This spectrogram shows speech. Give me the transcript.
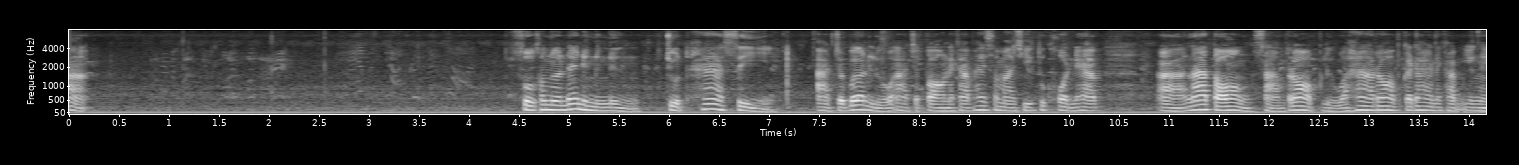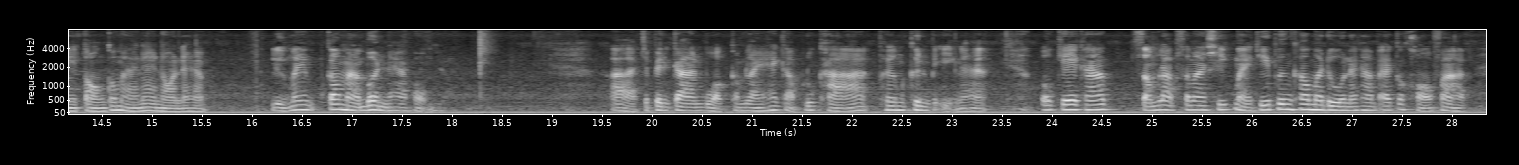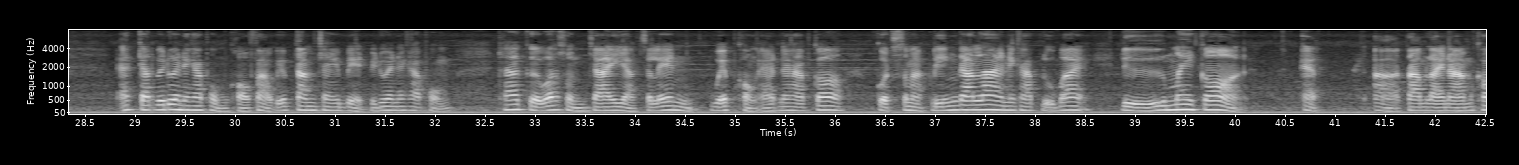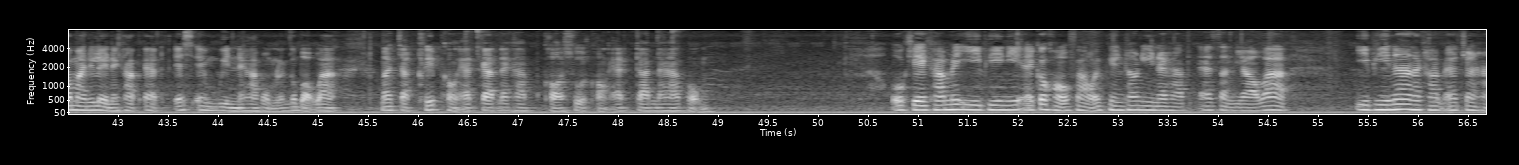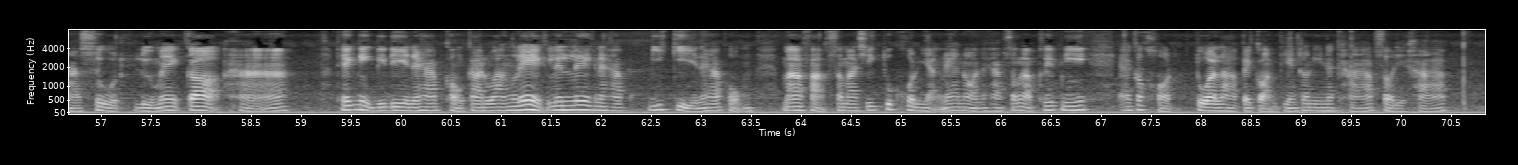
สูตรคำนวณได้หนึ่งหนึ่งหนึ่งจุดห้าสี่อาจจะเบิ้ลหรือว่าอาจจะตองนะครับ ให้สมาชิกทุกคนนะครับ ล่าตอง 3 รอบหรือว่า 5 รอบก็ได้นะครับ ยังไงตองก็มาแน่นอนนะครับ หรือไม่ก็มาเบิ้ลนะครับผมอ่าจะเป็นการบวกกำไรให้กับลูกค้าเพิ่มขึ้นไปอีกนะฮะโอเคครับสำหรับสมาชิกใหม่ที่เพิ่งเข้ามาดูนะครับแอดก็ขอฝากแอดกัดไว้ด้วยนะครับผมขอฝากเว็บตามใจเบสไปด้วยนะครับผมถ้าเกิดว่าสนใจอยากจะเล่นเว็บของแอดนะครับ ก็กดสมัครลิงก์ด้านล่างนะครับ หรือว่าหรือไม่ก็ แอดตามลายน้ำเข้ามาได้เลยนะครับแอด smwin นะครับผมแล้วก็บอกว่ามาจากคลิปของแอดกัดนะครับ ขอสูตรของแอดกัดนะครับผม โอเคครับใน EP นี้แอดก็ขอฝากไว้เพียงเท่านี้นะครับแอดสัญญาว่า EP หน้านะครับแอดจะหาสูตรหรือไม่ก็หา เทคนิคดีๆนะครับของการวางเลขเล่นเลขนะครับยี่กี่นะครับผมมาฝากสมาชิกทุกคนอย่างแน่นอนนะครับสำหรับคลิปนี้แอดก็ขอตัวลาไปก่อนเพียงเท่านี้นะครับ สวัสดีครับ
